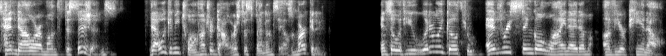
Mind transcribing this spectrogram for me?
$10 a month decisions, That would give me $1,200 to spend on sales and marketing. And so if you literally go through every single line item of your P&L,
